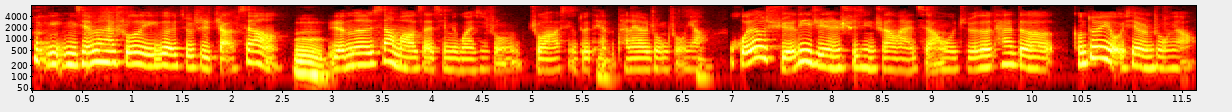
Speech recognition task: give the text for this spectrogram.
你你前面还说了一个就是长相，嗯。人的相貌在亲密关系中重要性，对谈谈恋爱重不重要？回到学历这件事情上来讲，我觉得它的可能对于有一些人重要，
